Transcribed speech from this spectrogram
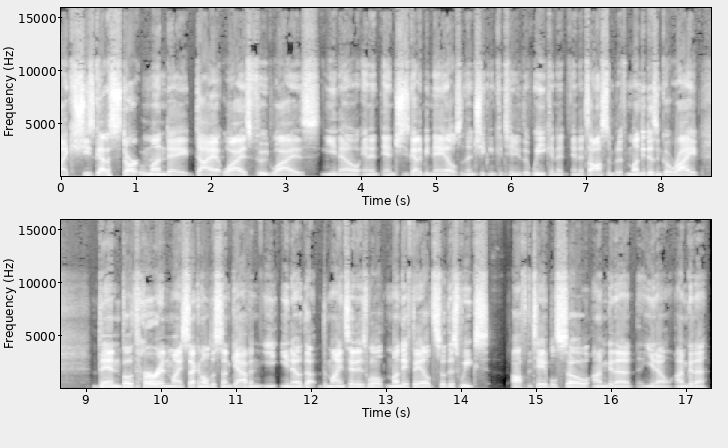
Like she's got to start mm-hmm. Monday, diet wise, food wise, you know, and it, and she's got to be nails, and then she can continue the week, and it and it's awesome. But if Monday doesn't go right, then both her and my second oldest son Gavin, you, you know, the the mindset is well, Monday failed, so this week's off the table. So I'm gonna, you know, I'm gonna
